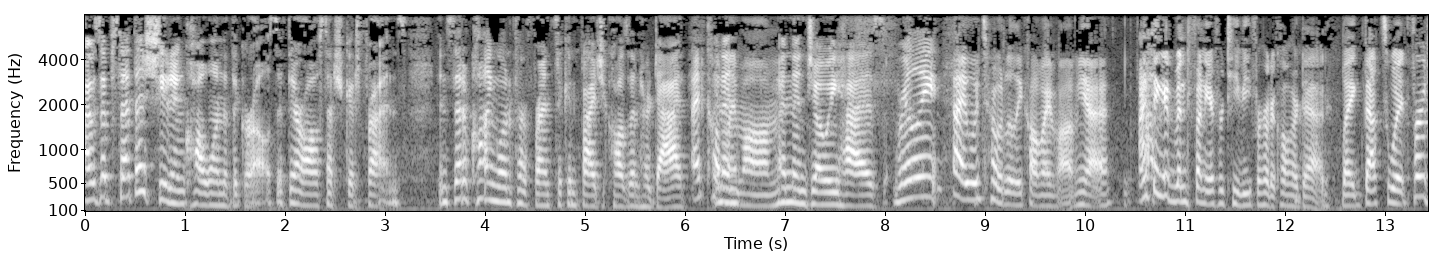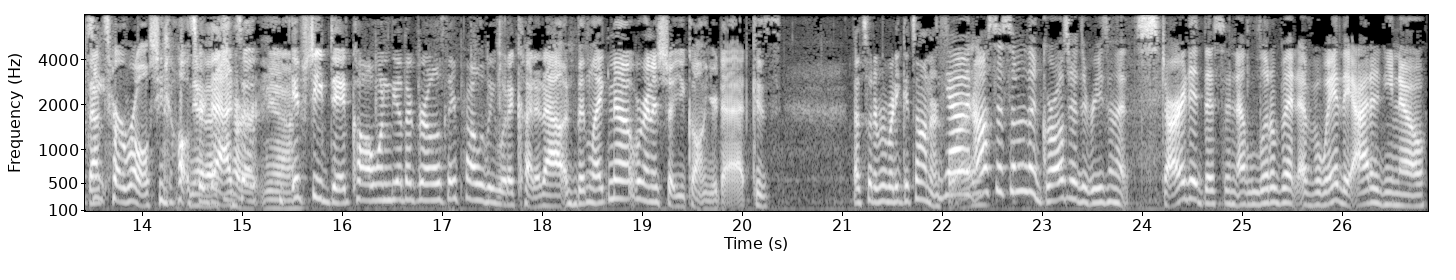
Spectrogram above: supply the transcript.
I was upset that she didn't call one of the girls if they're all such good friends. Instead of calling one of her friends to confide, she calls in her dad. I'd call And then- my mom. And then Joey has really. I would totally call my mom. Yeah, I think it'd been funnier for TV for her to call her dad. Like that's what For that's her role. She calls Yeah, her dad. that's so yeah. if she did call one of the other girls, they probably would have cut it out and been like, "No, we're going to show you calling your dad." Because That's what everybody gets on her for. Yeah, and also some of the girls are the reason that started this in a little bit of a way. They added, you know,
